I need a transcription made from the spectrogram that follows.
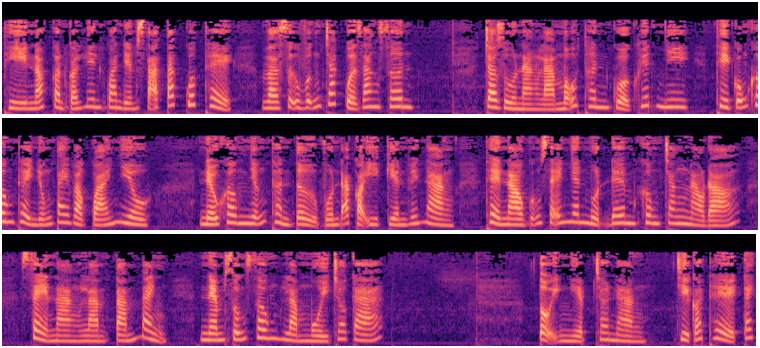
thì nó còn có liên quan đến xã tắc quốc thể và sự vững chắc của Giang Sơn. Cho dù nàng là mẫu thân của Khuyết Nhi thì cũng không thể nhúng tay vào quá nhiều. Nếu không những thần tử vốn đã có ý kiến với nàng, thể nào cũng sẽ nhân một đêm không trăng nào đó, xẻ nàng làm tám mảnh, ném xuống sông làm mùi cho cá. Tội nghiệp cho nàng, chỉ có thể cách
